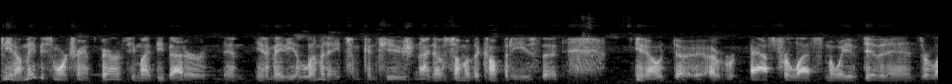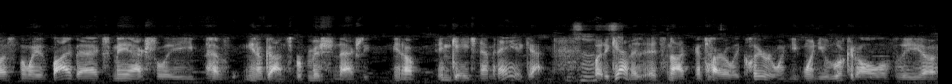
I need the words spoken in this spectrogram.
You know, maybe some more transparency might be better, and, and you know, maybe eliminate some confusion. I know some of the companies that you know, uh, asked for less in the way of dividends or less in the way of buybacks may actually have, you know, gotten some permission to actually, you know, engage in M&A again. Mm-hmm. But again, it's not entirely clear when you, when you look at all of the, uh,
